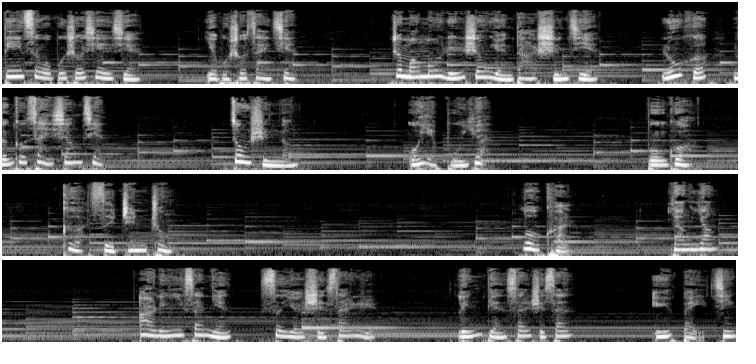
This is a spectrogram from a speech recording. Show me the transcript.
第一次我不说谢谢，也不说再见，这茫茫人生远大时节，如何能够再相见？纵使能，我也不愿。不过，各自珍重。落款：泱泱。二零一三年四月十三日，零点三十三，于北京。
